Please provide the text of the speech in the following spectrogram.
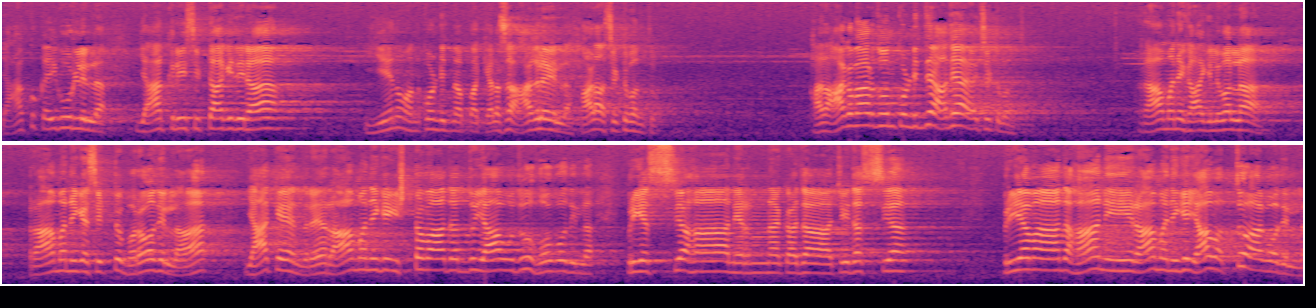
ಯಾಕೂ ಕೈಗೂಡ್ಲಿಲ್ಲ. ಯಾಕ್ರಿ ಸಿಟ್ಟಾಗಿದ್ದೀರಾ? ಏನೋ ಅಂದ್ಕೊಂಡಿದ್ನಪ್ಪ ಕೆಲಸ ಆಗಲೇ ಇಲ್ಲ. ಹಾಳ, ಸಿಟ್ಟು ಬಂತು. ಅದು ಆಗಬಾರ್ದು ಅಂದ್ಕೊಂಡಿದ್ದೆ ಅದೇ ಸಿಟ್ಟು ಬಂತು. ರಾಮನಿಗೆ ಆಗಿಲ್ವಲ್ಲ ರಾಮನಿಗೆ ಸಿಟ್ಟು ಬರೋದಿಲ್ಲ. ಯಾಕೆ ಅಂದರೆ ರಾಮನಿಗೆ ಇಷ್ಟವಾದದ್ದು ಯಾವುದು? ಹೋಗೋದಿಲ್ಲ. ಪ್ರಿಯಸ್ಯ ಹಾನಿರ್ನ ಕದಾಚಿದಸ್ಯ ಪ್ರಿಯವಾದ ಹಾನಿ ರಾಮನಿಗೆ ಯಾವತ್ತೂ ಆಗೋದಿಲ್ಲ.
